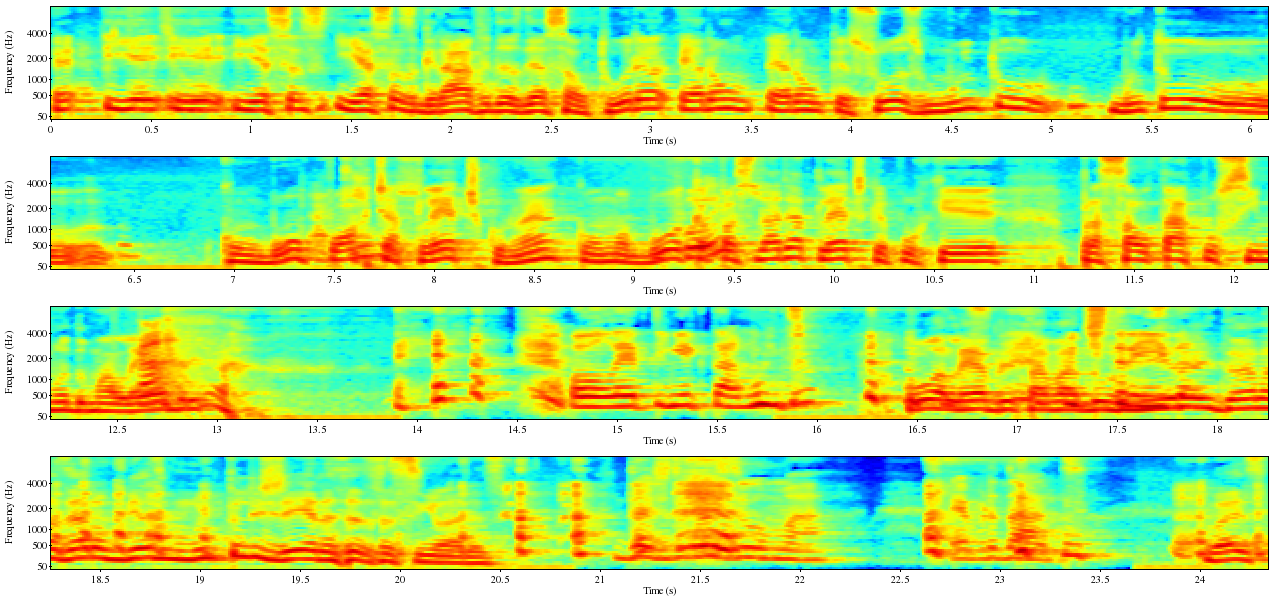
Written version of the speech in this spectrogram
É, é, e, e, e, essas, e essas grávidas dessa altura eram, eram pessoas muito, muito com um bom Ativas. porte atlético, não é? Com uma boa Foi? capacidade atlética, porque para saltar por cima de uma lebre. Ou a lebre tinha que estar muito ou a lebre estava a dormir, então elas eram mesmo muito ligeiras, essas senhoras. Das duas, uma. É verdade. Mas,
